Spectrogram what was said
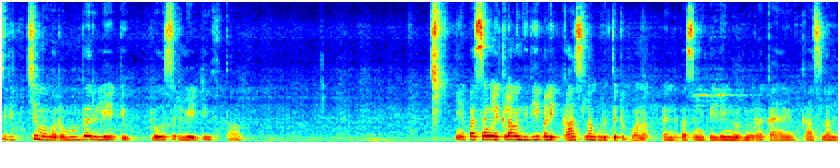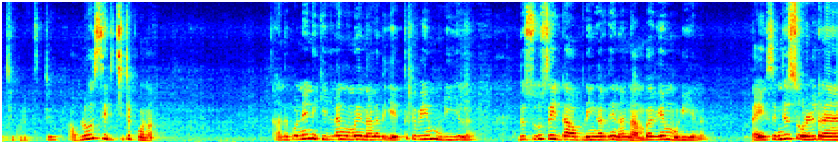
சிரிச்ச முகம். ரொம்ப ரிலேட்டிவ் க்ளோஸ் ரிலேட்டிவ்ஸ் தான். என் பசங்களுக்கெல்லாம் வந்து தீபாவளிக்கு காசுலாம் கொடுத்துட்டு போனான். ரெண்டு பசங்க கையிலேயும் நூறு நூறுரூவா கா காசுலாம் வச்சு கொடுத்துட்டு அவ்வளோ சிரிச்சிட்டு போனான். அந்த பொண்ணு எனக்கு இல்லைங்க போது என்னால் அதை ஏற்றுக்கவே முடியலை. இது சூசைட்டா அப்படிங்கிறத நான் நம்பவே முடியலை. தயவு செஞ்சு சொல்கிறேன்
